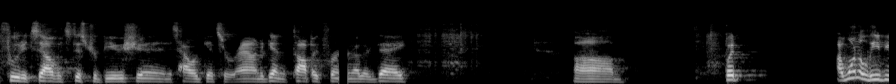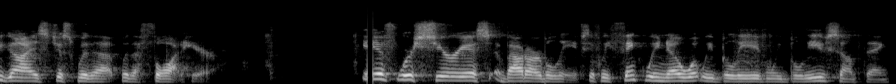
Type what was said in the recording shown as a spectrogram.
food itself, it's distribution and it's how it gets around. Again, a topic for another day. Um, but I want to leave you guys just with a with a thought here. If we're serious about our beliefs, if we think we know what we believe and we believe something,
